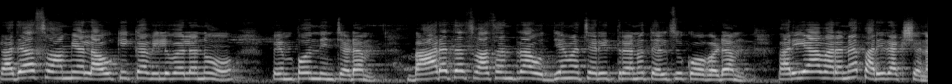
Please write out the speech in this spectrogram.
ప్రజాస్వామ్య లౌకిక విలువలను పెంపొందించడం భారత స్వాతంత్ర ఉద్యమ చరిత్రను తెలుసుకోవడం పర్యావరణ పరిరక్షణ.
